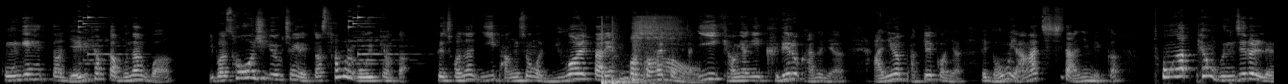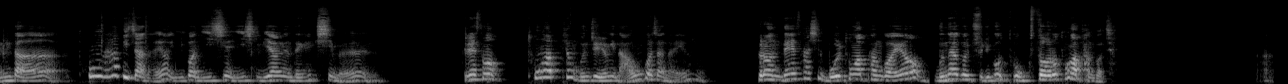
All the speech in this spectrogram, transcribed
공개했던 예비평가 문항과 이번 서울시 교육청에 냈던 3월 모의평가. 그래서 저는 이 방송을 6월 달에 한 번 더 할 겁니다. 이 경향이 그대로 가느냐, 아니면 바뀔 거냐. 너무 양아치 짓 아닙니까? 통합형 문제를 낸다. 통합이잖아요. 이번 20, 22학년도의 핵심은. 그래서 통합형 문제 유형이 나온 거잖아요. 그런데 사실 뭘 통합한 거예요? 문학을 줄이고 독서로 통합한 거죠. 아,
